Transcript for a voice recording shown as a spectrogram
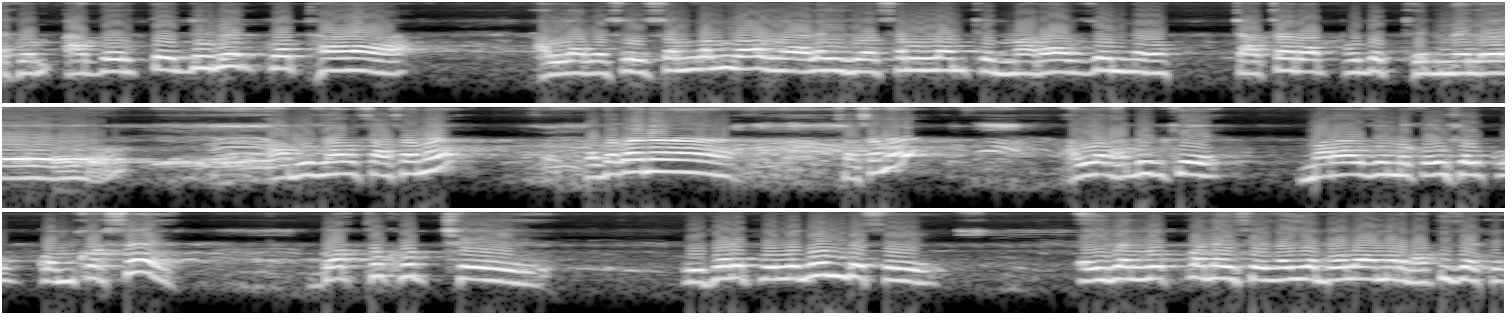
এখন আদর তো দূরের কথা। আল্লাহ রসুল সাল্লাহ আলাইসাল্লামকে মারার জন্য চাচারা পদক্ষেপ নিল। আবু জাহাল চাচা না? কথা কয় না? চাচা না? আল্লাহর হাবিবকে মারার জন্য কৌশল কম করছে, গর্ত খুঁজছে এবারে প্রলোভন দেশে এইবার লোক পাঠাইছে, যাইয়া বলো আমার ভাতিজাকে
